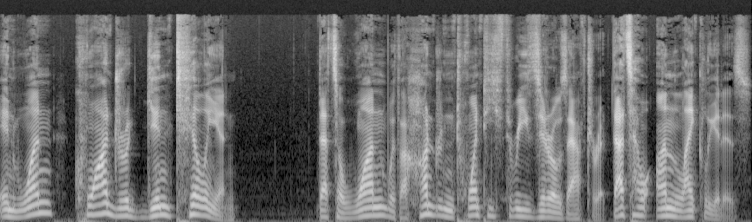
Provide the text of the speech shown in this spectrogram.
in one quadrigintillion. That's a 1 with 123 zeros after it. That's how unlikely it is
